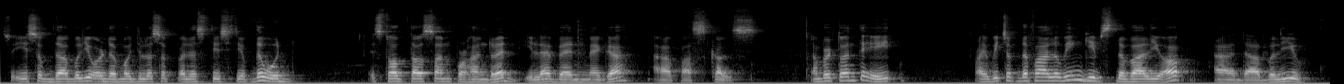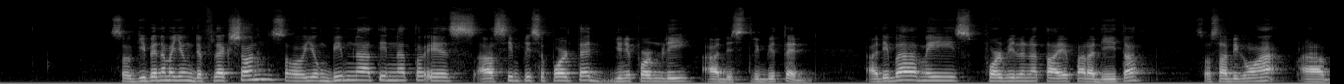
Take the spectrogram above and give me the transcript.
So E sub W or the modulus of elasticity of the wood is 12,411 mega uh. Number 28, right, which of the following gives the value of uh, W? So, given naman yung deflection, so yung beam natin na to is uh, simply supported, uniformly uh, distributed. Uh, di ba may formula na tayo para dito? So, sabi ko nga, uh,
